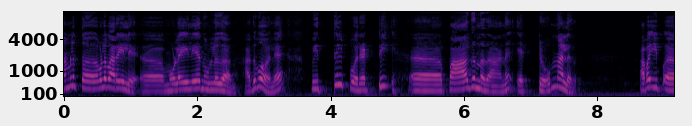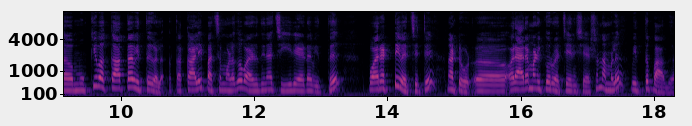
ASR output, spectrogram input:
നമ്മൾ നമ്മൾ പറയില്ലേ മുളയിലേ നുള്ളുക അതുപോലെ വിത്തിൽ പുരട്ടി പാകുന്നതാണ് ഏറ്റവും നല്ലത്. അപ്പോൾ ഈ മുക്കി വെക്കാത്ത വിത്തുകൾ തക്കാളി പച്ചമുളക് വഴുതിന ചീരയുടെ വിത്ത് പുരട്ടി വെച്ചിട്ട് നട്ടു ഒരമണിക്കൂർ വെച്ചതിന് ശേഷം നമ്മൾ വിത്ത് പാകുക.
